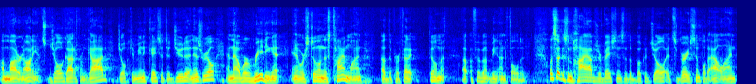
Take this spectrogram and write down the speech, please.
a modern audience. Joel got it from God, Joel communicates it to Judah and Israel, and now we're reading it, and we're still in this timeline of the prophetic fulfillment fulfillment being unfolded. Let's look at some high observations of the book of Joel. It's very simple to outline.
